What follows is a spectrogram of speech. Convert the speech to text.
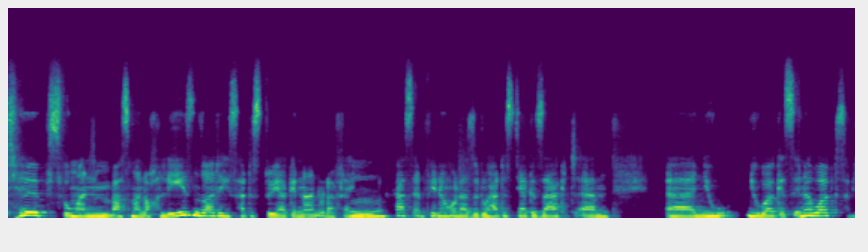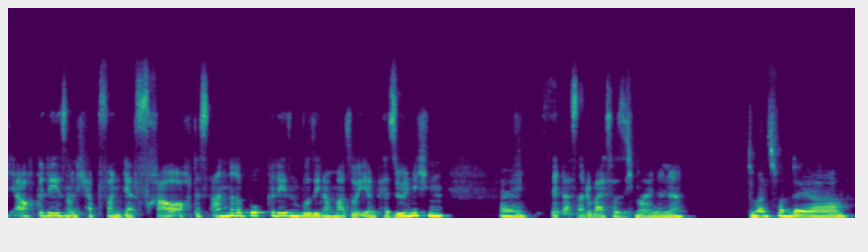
Tipps, wo man, was man noch lesen sollte? Das hattest du ja genannt oder vielleicht mhm. Podcast-Empfehlung oder so. Du hattest ja gesagt, ähm, äh, New, New Work is Inner Work, das habe ich auch gelesen und ich habe von der Frau auch das andere Buch gelesen, wo sie nochmal so ihren persönlichen, mhm. wie ist denn das? Na, du weißt, was ich meine, ne? Du meinst von der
